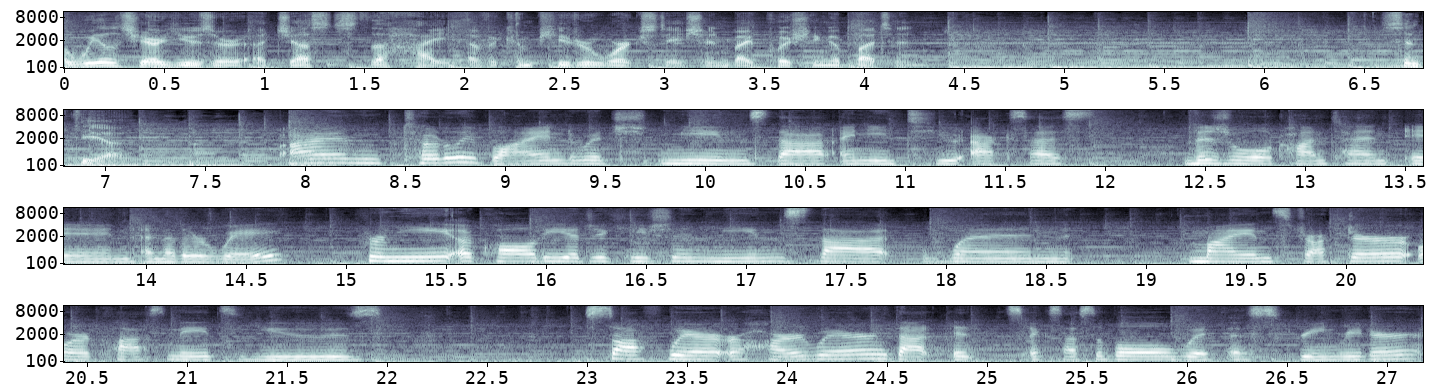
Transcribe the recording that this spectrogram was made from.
A wheelchair user adjusts the height of a computer workstation by pushing a button. Cynthia. I'm totally blind, which means that I need to access visual content in another way. For me, a quality education means that when my instructor or classmates use software or hardware that it's accessible with a screen reader.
